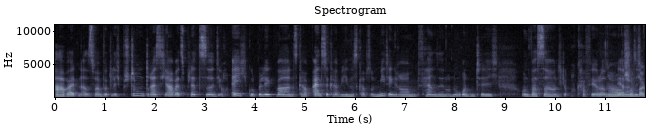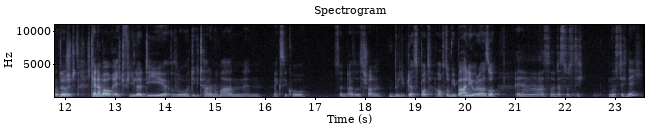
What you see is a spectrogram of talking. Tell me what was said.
arbeiten. Also es waren wirklich bestimmt 30 Arbeitsplätze, die auch echt gut belegt waren. Es gab Einzelkabinen, es gab so einen Meetingraum mit Fernsehen und einem runden Tisch und Wasser und ich glaube auch Kaffee oder so. Ja, die schon sich praktisch. Geholt. Ich kenne aber auch echt viele, die so digitale Nomaden in Mexiko sind. Also es ist schon ein beliebter Spot, auch so wie Bali oder so. Ja, also das wusste ich, wusste ich nicht.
